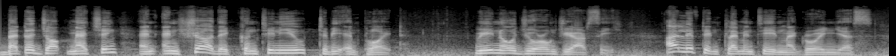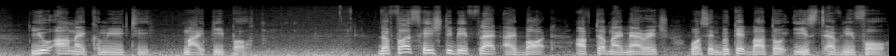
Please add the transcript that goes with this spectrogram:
better job matching and ensure they continue to be employed. We know Jurong GRC. I lived in Clementi in my growing years. You are my community, my people. The first HDB flat I bought after my marriage was in Bukit Batok East Avenue 4.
